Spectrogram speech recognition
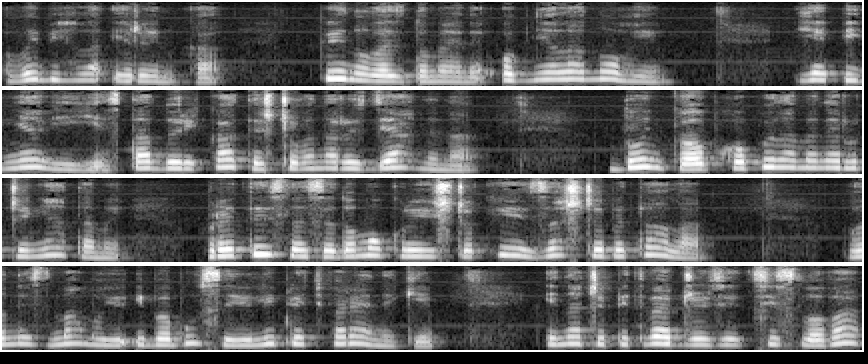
вибігла Іринка, кинулась до мене, обняла ноги. Я підняв її, став дорікати, що вона роздягнена. Донька обхопила мене рученятами, притислася до мокрої щоки, защебетала. Вони з мамою і бабусею ліплять вареники, іначе підтверджуючи ці слова,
